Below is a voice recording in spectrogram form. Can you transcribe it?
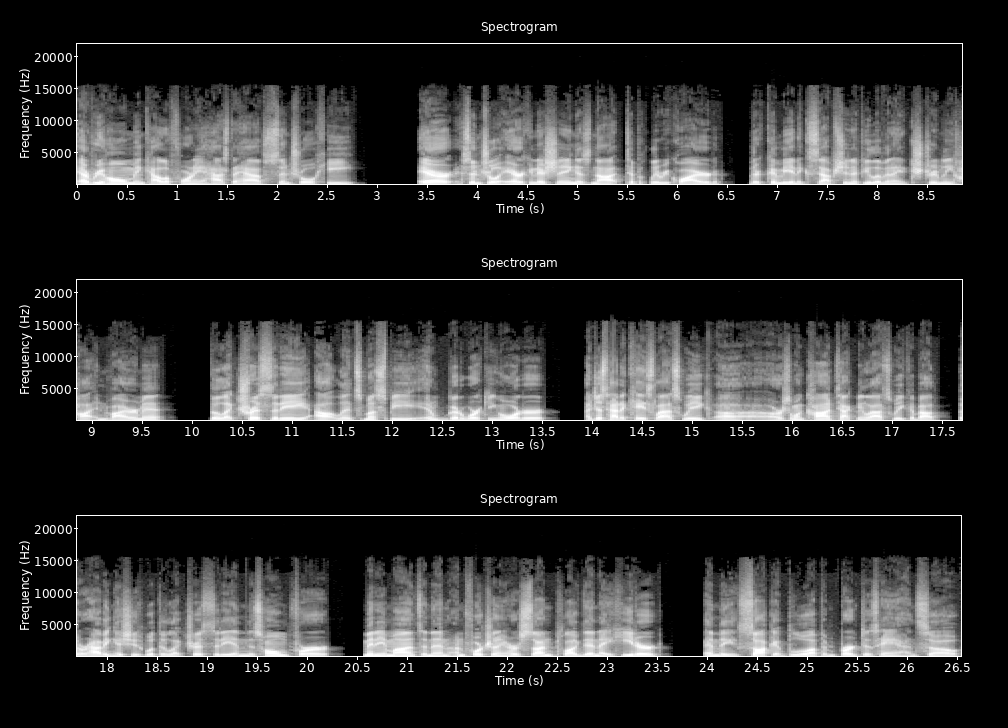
Every home in California has to have central heat. Air central air conditioning is not typically required. There can be an exception if you live in an extremely hot environment. The electricity outlets must be in good working order. I just had a case last week, uh, or someone contacted me last week about they were having issues with the electricity in this home for many months, and then unfortunately her son plugged in a heater, and the socket blew up and burnt his hand. So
